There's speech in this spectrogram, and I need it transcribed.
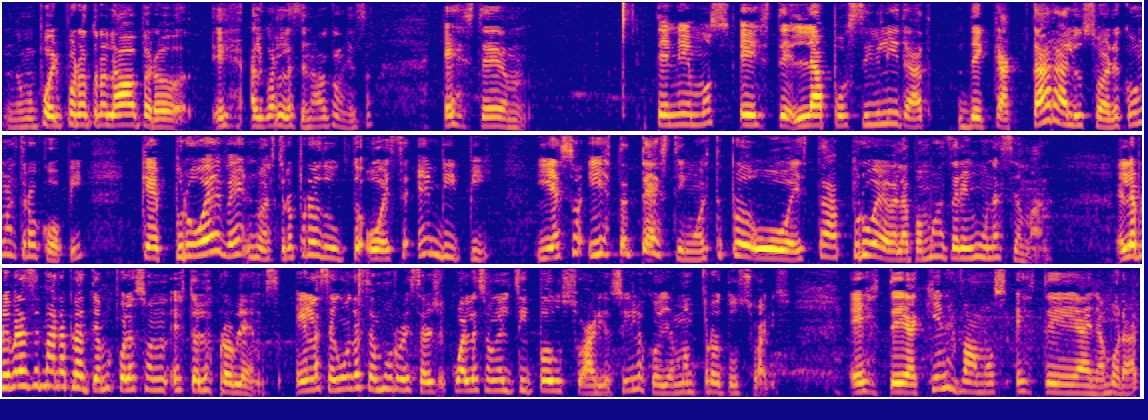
No me puedo ir por otro lado, pero es algo relacionado con eso este, tenemos este, la posibilidad de captar al usuario con nuestro copy que pruebe nuestro producto o ese MVP y eso y este testing o, este, o esta prueba la podemos hacer en una semana. En la primera semana planteamos cuáles son estos los problemas. En la segunda hacemos research cuáles son el tipo de usuarios, ¿sí? los que llaman proto-usuarios. Este, a quienes vamos este, a enamorar,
